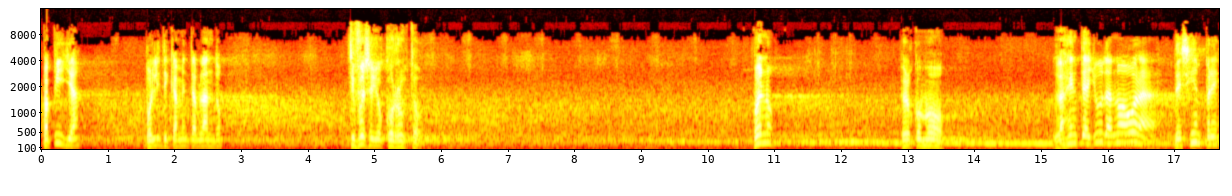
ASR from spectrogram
papilla, políticamente hablando, si fuese yo corrupto. Bueno, pero como la gente ayuda, no ahora, de siempre,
